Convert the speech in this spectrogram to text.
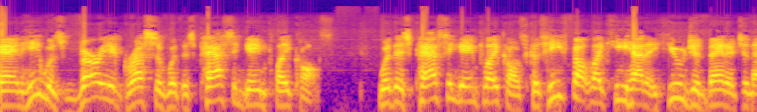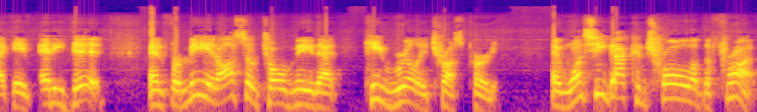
And he was very aggressive with his passing game play calls. With his passing game play calls, because he felt like he had a huge advantage in that game, and he did. And for me, it also told me that he really trusts Purdy. And once he got control of the front,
